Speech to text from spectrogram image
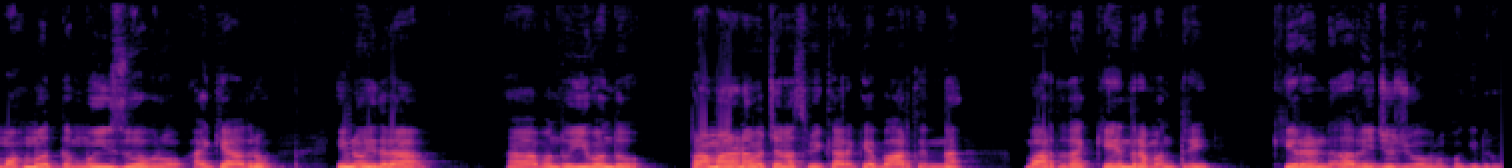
ಮೊಹಮ್ಮದ್ ಮುಯಿಜು ಅವರು ಆಯ್ಕೆಯಾದರು ಇನ್ನು ಇದರ ಒಂದು, ಈ ಒಂದು ಪ್ರಮಾಣ ವಚನ ಸ್ವೀಕಾರಕ್ಕೆ ಭಾರತದಿಂದ, ಭಾರತದ ಕೇಂದ್ರ ಮಂತ್ರಿ ಕಿರಣ್ ರಿಜಿಜು ಅವರು ಹೋಗಿದ್ದರು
